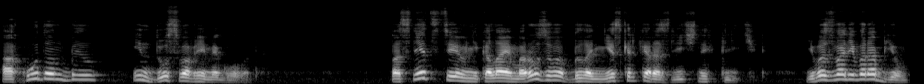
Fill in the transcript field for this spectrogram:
А худ он был индус во время голода. Впоследствии у Николая Морозова было несколько различных кличек. Его звали Воробьем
